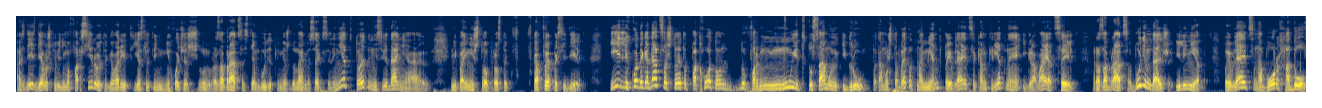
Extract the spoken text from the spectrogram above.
а здесь девушка, видимо, форсирует и говорит, если ты не хочешь ну, разобраться с тем, будет ли между нами секс или нет, то это не свидание, а не пойми, что просто в кафе посидели. И легко догадаться, что этот подход, он ну, формирует ту самую игру, потому что в этот момент появляется конкретная игровая цель. Разобраться, будем дальше или нет. Появляется набор ходов.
